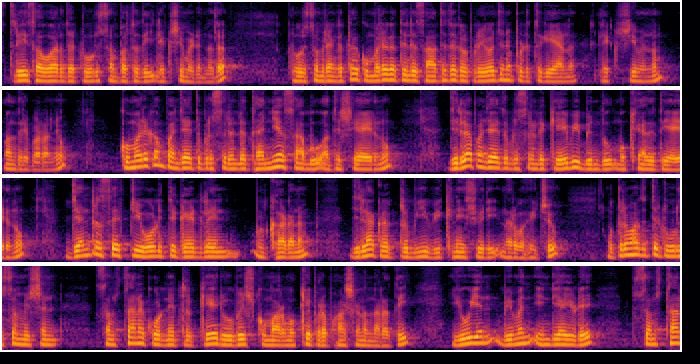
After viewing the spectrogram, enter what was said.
സ്ത്രീ സൗഹാർദ്ദ ടൂറിസം പദ്ധതി ലക്ഷ്യമിടുന്നത്. ടൂറിസം രംഗത്ത് കുമരകത്തിന്റെ സാധ്യതകൾ പ്രയോജനപ്പെടുത്തുകയാണ് ലക്ഷ്യമെന്നും മന്ത്രി പറഞ്ഞു. കുമരകം പഞ്ചായത്ത് പ്രസിഡന്റ് ധന്യ സാബു അധ്യക്ഷയായിരുന്നു. ജില്ലാ panchayat president K V Bindu മുഖ്യാതിഥിയായിരുന്നു. ജെൻഡർ സേഫ്റ്റി ഓഡിറ്റ് ഗൈഡ് ലൈൻ ഉദ്ഘാടനം ജില്ലാ കളക്ടർ വി വിഘ്നേശ്വരി നിർവഹിച്ചു. ഉത്തരവാദിത്ത ടൂറിസം മിഷൻ സംസ്ഥാന കോർഡിനേറ്റർ കെ രൂപേഷ് കുമാർ മുഖ്യപ്രഭാഷണം നടത്തി. യു എൻ വിമൻ ഇന്ത്യയുടെ സംസ്ഥാന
